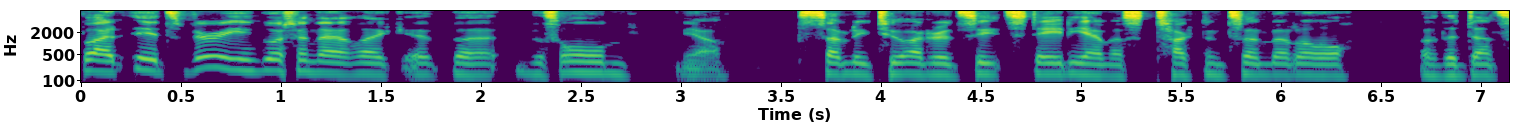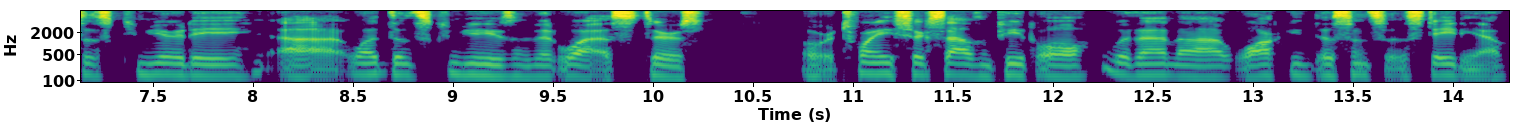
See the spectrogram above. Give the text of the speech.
but it's very English in that, like, the this old, you know, 7,200 seat stadium is tucked into the middle of the densest community, uh, one of densest communities in the Midwest. There's over 26,000 people within walking distance of the stadium.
